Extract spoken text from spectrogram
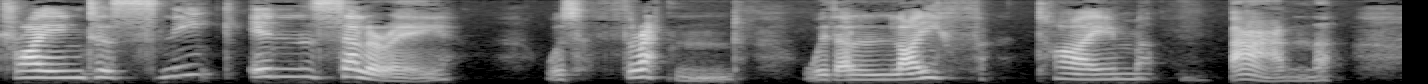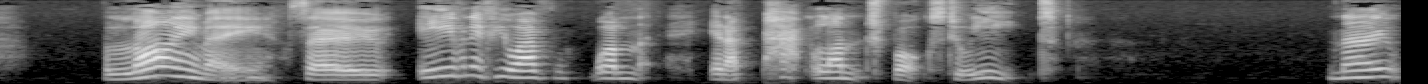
trying to sneak in celery was threatened with a lifetime ban. Blimey. So even if you have one in a packed lunchbox to eat, no,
